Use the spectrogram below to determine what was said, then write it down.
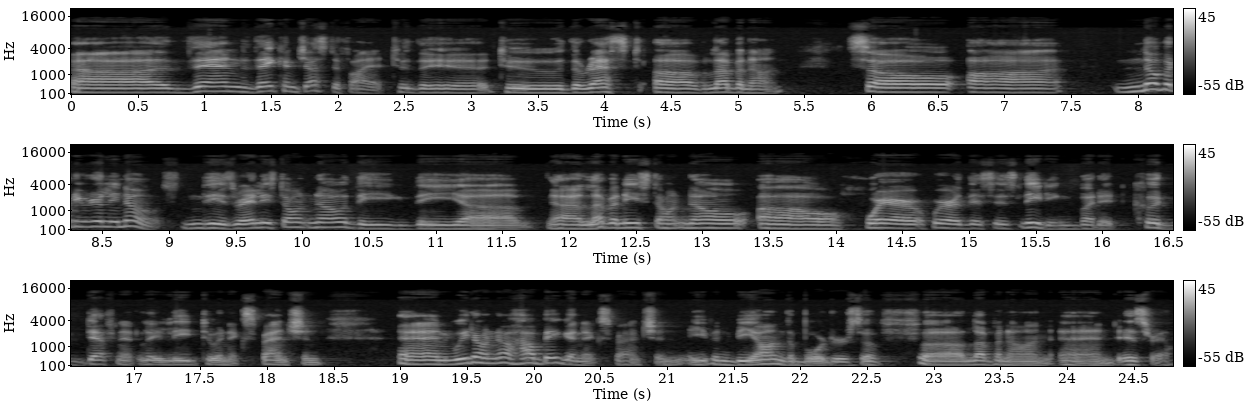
uh, then they can justify it to the to the rest of Lebanon. So uh, nobody really knows. The Israelis don't know. The the uh, uh, Lebanese don't know uh, where where this is leading, but it could definitely lead to an expansion. And we don't know how big an expansion, even beyond the borders of uh, Lebanon and Israel.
